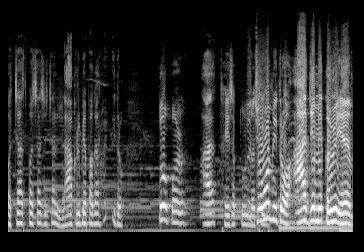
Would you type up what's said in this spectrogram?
પચાસ પચાસ હજાર લાખ રૂપિયા પગાર હોય મિત્રો તો પણ આ થઈ શકતું નથી. જો મિત્રો આ જે મેં કહ્યું એમ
